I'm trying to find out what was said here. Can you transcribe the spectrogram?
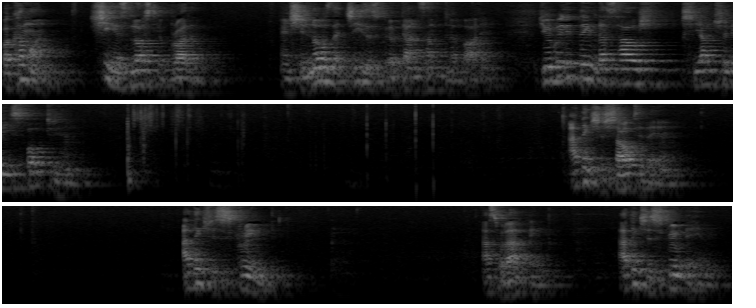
But come on, she has lost her brother. And she knows that Jesus could have done something about it. Do you really think that's how she actually spoke to him? I think she shouted at him. I think she screamed. That's what I think. I think she screamed at him.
